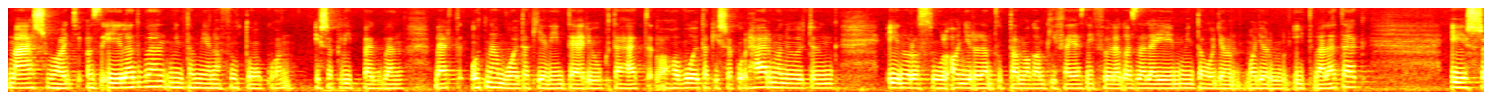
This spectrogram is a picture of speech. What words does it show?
más vagy az életben, mint amilyen a fotókon és a klippekben, mert ott nem voltak ilyen interjúk, tehát ha voltak is, akkor hárman ültünk, én oroszul annyira nem tudtam magam kifejezni, főleg az elején, mint ahogyan magyarul itt veletek, és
